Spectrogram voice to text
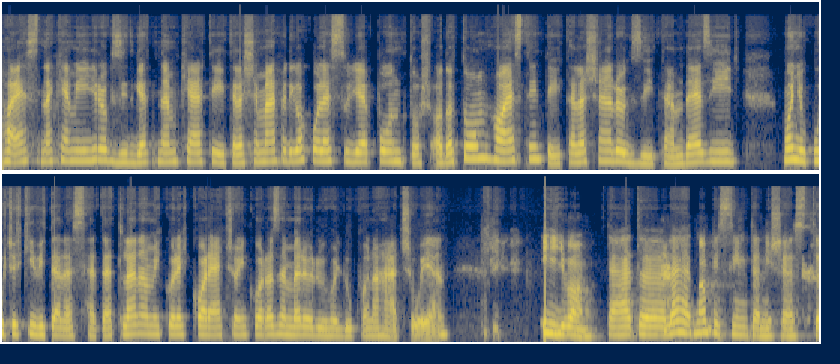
ha ezt nekem így rögzítgetnem kell tételesen, már pedig akkor lesz ugye pontos adatom, ha ezt én tételesen rögzítem, de ez így mondjuk úgy, hogy kivitelezhetetlen, amikor egy karácsonykor az ember örül, hogy luk van a hátsóján. Így van. Tehát lehet napi szinten is ezt,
